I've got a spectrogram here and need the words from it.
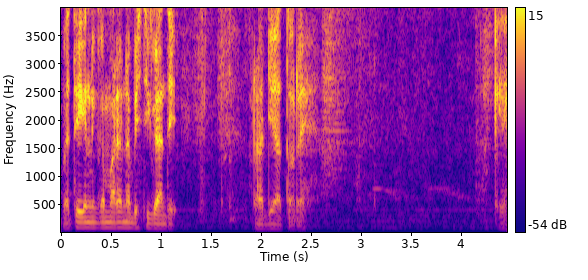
Berarti ini kemarin habis diganti radiator ya. Oke.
